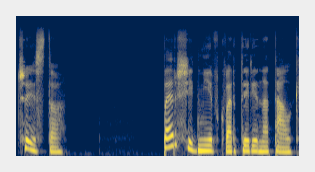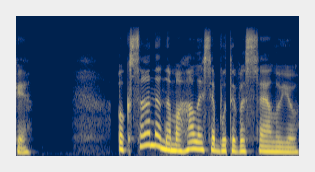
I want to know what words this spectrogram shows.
чисто. Перші дні в квартирі Наталки. Оксана намагалася бути веселою.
